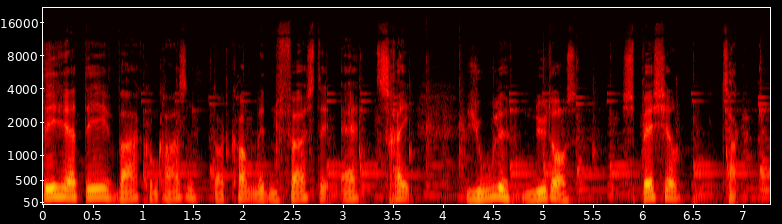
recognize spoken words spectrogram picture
Det her, det var kongressen.com med den første af tre jule-nytårs special. Tak.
